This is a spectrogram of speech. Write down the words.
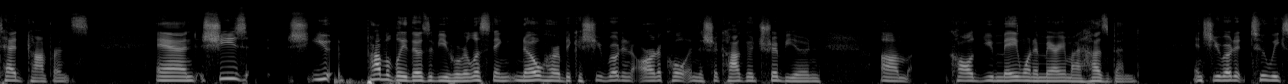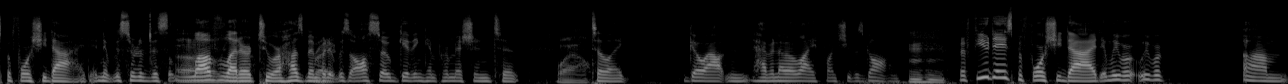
TED conference. And she's she, you probably those of you who are listening know her because she wrote an article in the Chicago Tribune um, called "You May Want to Marry My Husband," and she wrote it two weeks before she died, and it was sort of this love Oh, letter yeah. to her husband, but it was also giving him permission to Wow. to like go out and have another life when she was gone. Mm-hmm. But a few days before she died, and we were we were, um,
